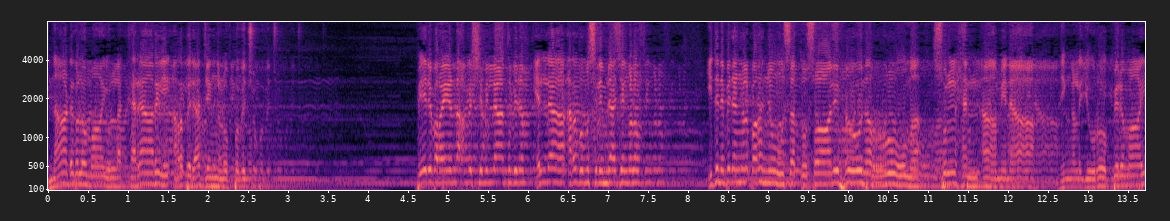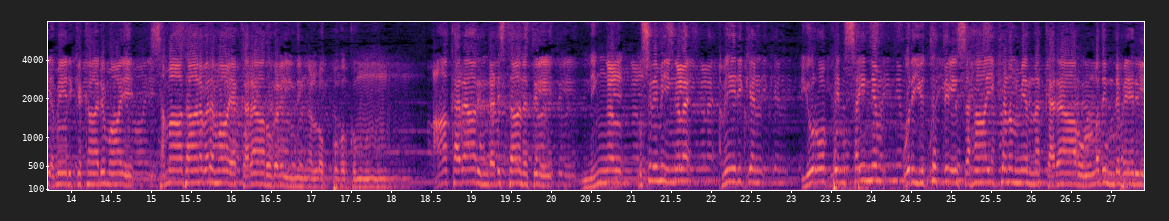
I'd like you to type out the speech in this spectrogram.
നാടുകളുമായുള്ള കരാറിൽ അറബ് രാജ്യങ്ങൾ ഒപ്പുവെച്ചു. പേര് പറയേണ്ട ആവശ്യമില്ലാത്ത വിധം എല്ലാ അറബ് മുസ്ലിം രാജ്യങ്ങളും ഇതിന് വിധങ്ങൾ പറഞ്ഞു നിങ്ങൾ യൂറോപ്യരുമായി അമേരിക്കക്കാരുമായി സമാധാനപരമായ കരാറുകളിൽ നിങ്ങൾ ഒപ്പുവെക്കും. ആ കരാറിന്റെ അടിസ്ഥാനത്തിൽ നിങ്ങൾ മുസ്ലിമീങ്ങളെ അമേരിക്കൻ യൂറോപ്യൻ സൈന്യം ഒരു യുദ്ധത്തിൽ സഹായിക്കണം എന്ന കരാർ ഉള്ളതിന്റെ പേരിൽ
